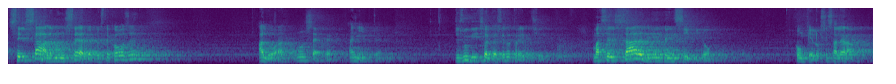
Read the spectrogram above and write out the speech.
se il sale non serve a queste cose, allora non serve a niente. Gesù dice al versetto 13, ma se il sale diventa insipido, con che lo si salerà?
